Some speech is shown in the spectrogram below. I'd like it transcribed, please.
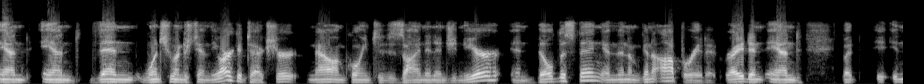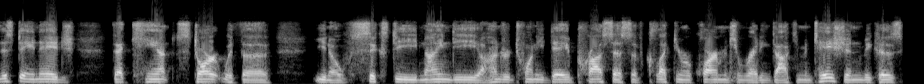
And and then once you understand the architecture now i'm going to design and engineer and build this thing and then i'm going to operate it right? And and but in this day and age that can't start with a you know 60 90 120 day process of collecting requirements and writing documentation because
